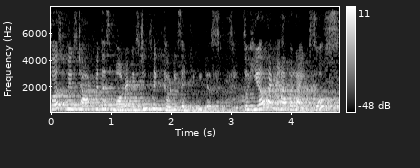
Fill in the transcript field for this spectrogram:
first we'll start with a smaller distance like 30 centimeters. So here I have a light source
